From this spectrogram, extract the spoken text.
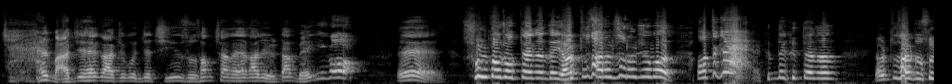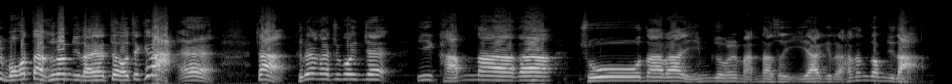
잘 맞이해가지고 이제 진수 성찬을 해가지고 일단 먹이고 예. 술도 줬대는데 12살을 술을 주면 어떡해! 근데 그때는 12살도 술 먹었다 그럽니다. 하여튼 어떻게나 예. 자 그래가지고 이제 이 감나가 조나라 임금을 만나서 이야기를 하는 겁니다. 자,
